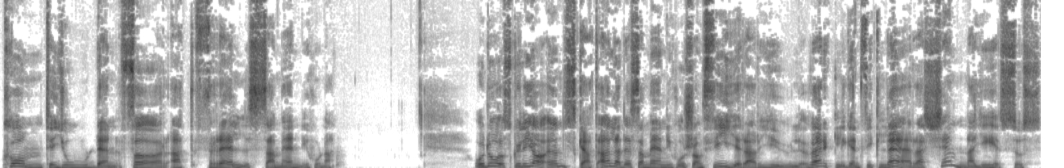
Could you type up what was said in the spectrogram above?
kom till jorden för att frälsa människorna. Och då skulle jag önska att alla dessa människor som firar jul verkligen fick lära känna Jesus.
